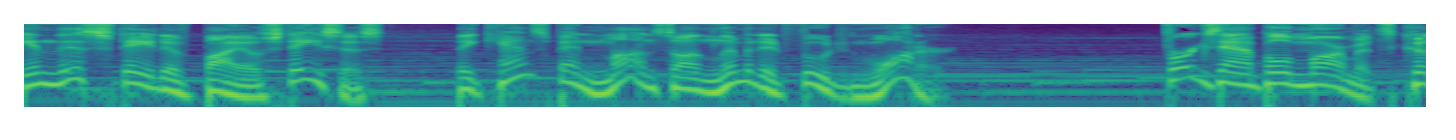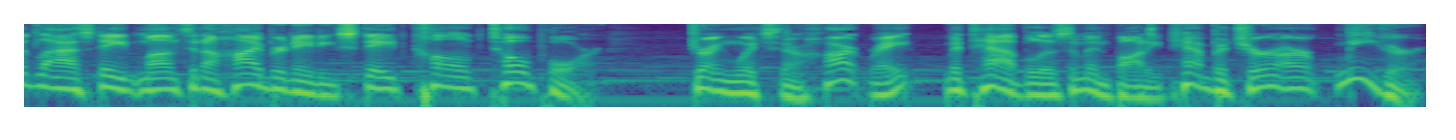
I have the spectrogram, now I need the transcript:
In this state of biostasis, they can spend months on limited food and water. For example, marmots could last 8 months in a hibernating state called torpor, during which their heart rate, metabolism, and body temperature are meager.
